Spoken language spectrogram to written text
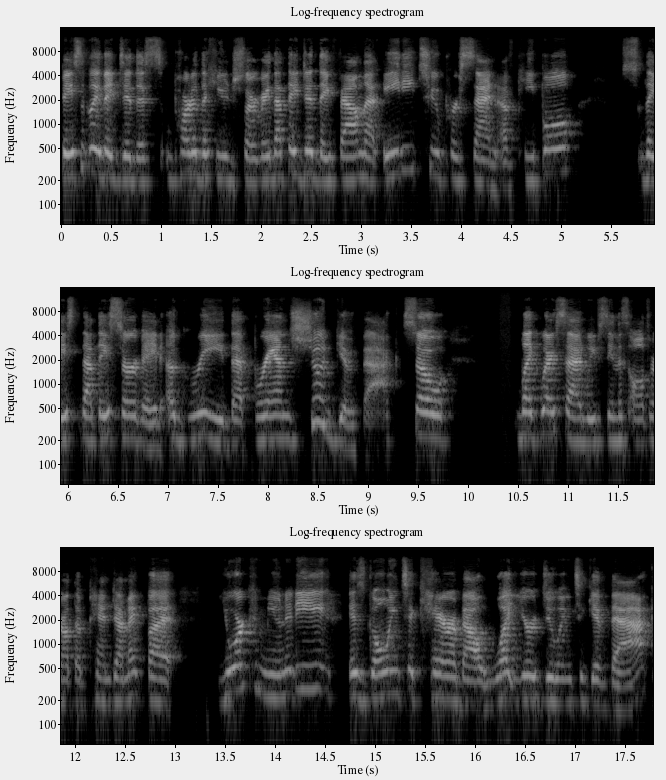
basically, they did this part of the huge survey that they did. They found that 82% of people they that they surveyed agreed that brands should give back. So, like I said, we've seen this all throughout the pandemic, but your community is going to care about what you're doing to give back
